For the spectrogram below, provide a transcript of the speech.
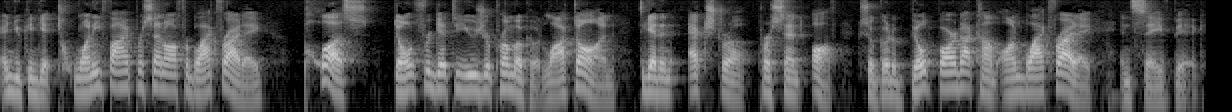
and you can get 25% off for Black Friday. Plus, don't forget to use your promo code locked on to get an extra percent off. So go to builtbar.com on Black Friday and save big.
